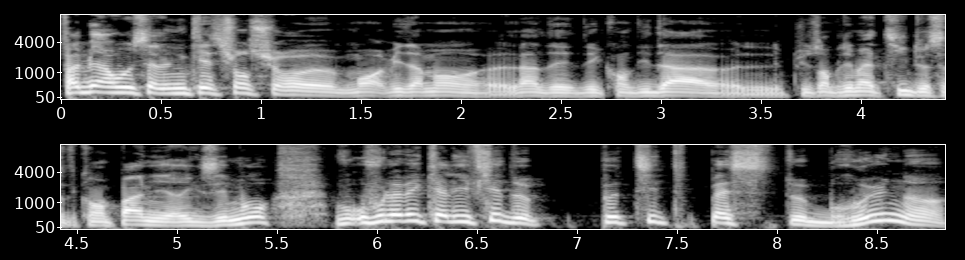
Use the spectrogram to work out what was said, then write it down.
Fabien Roussel, une question sur, euh, bon, évidemment, euh, l'un des, candidats euh, les plus emblématiques de cette campagne, Éric Zemmour. Vous, l'avez qualifié de petite peste brune.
